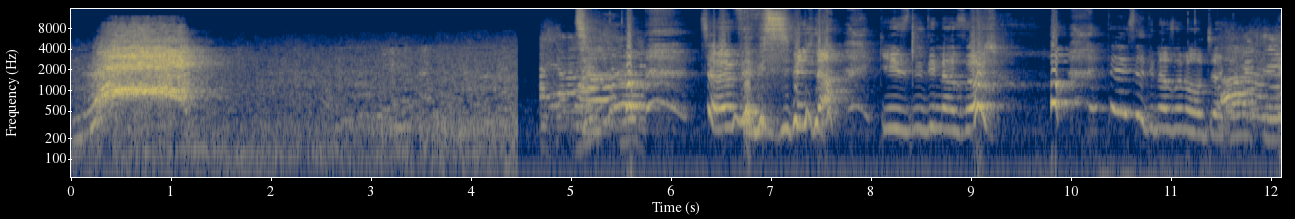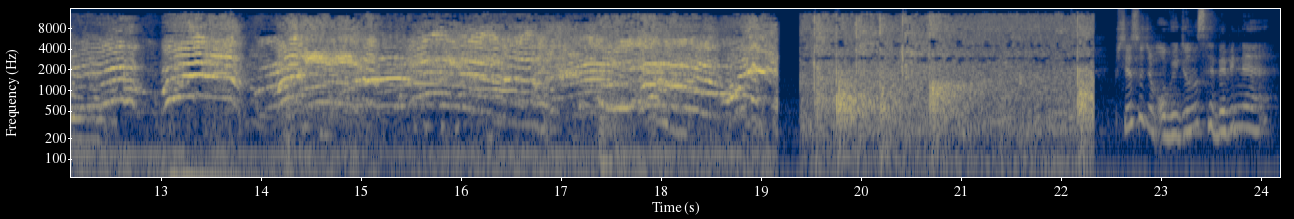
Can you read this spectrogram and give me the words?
Tövbe bismillah. Gizli dinozor. Teyze dinozor olacak. Bir şey söyleyeceğim. O videonun sebebi ne?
